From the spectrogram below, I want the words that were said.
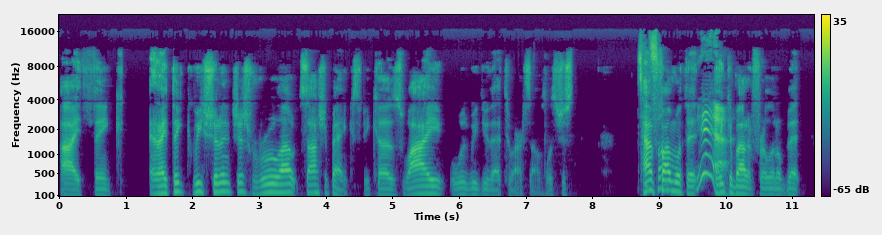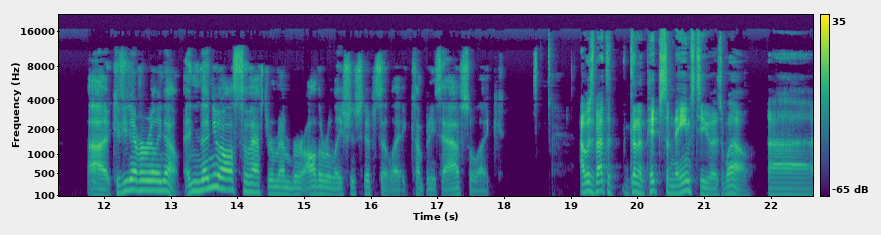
I think, and I think we shouldn't just rule out Sasha Banks because why would we do that to ourselves? Let's just Let's have fun. with it. Yeah. Think about it for a little bit. Because you never really know. And then you also have to remember all the relationships that like companies have. So like I was about to gonna pitch some names to you as well. Uh,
